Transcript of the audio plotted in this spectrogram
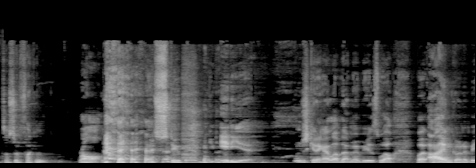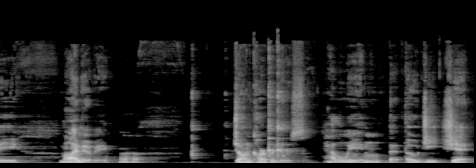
It's also fucking wrong and stupid. You idiot. I'm just kidding. I love that movie as well. But I am going to be my movie, Uh-huh. John Carpenter's Halloween, Mhm. that OG shit.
